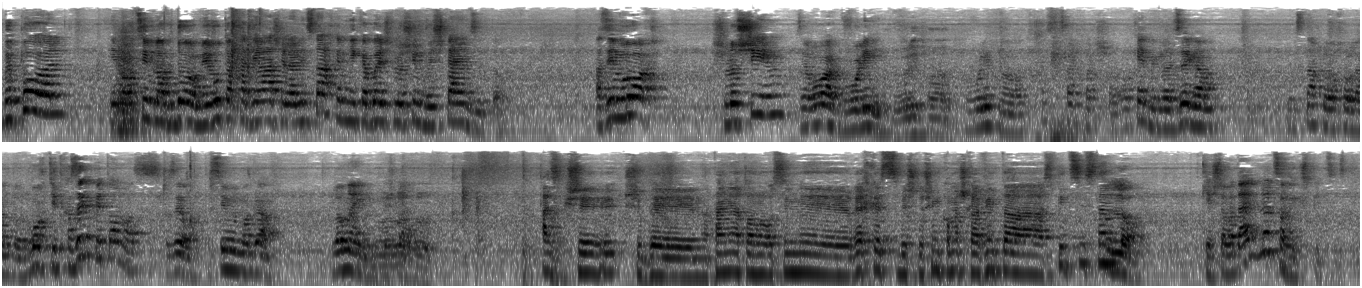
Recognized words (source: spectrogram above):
בפועל, אם רוצים לחדור מהירות החדירה של המצנח, אם נקבל 32 זה טוב. אז אם רוח 30 זה רוח גבולית, גבולית מאוד. גבולית מאוד. אז צריך לחשוב. אוקיי, בגלל זה גם מצנח לא יכול לחדור. רוח תתחזק פתאום, אז זהו, תשימו עם הגב. לא נעים לא בכלל. טוב. אז כש- כשבנתניה אתה אומר עושים אה, רכס ב-35 חייבים את הספיד סיסטם? לא. כי שאתה ודאי לא צריך ספיציסטים.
